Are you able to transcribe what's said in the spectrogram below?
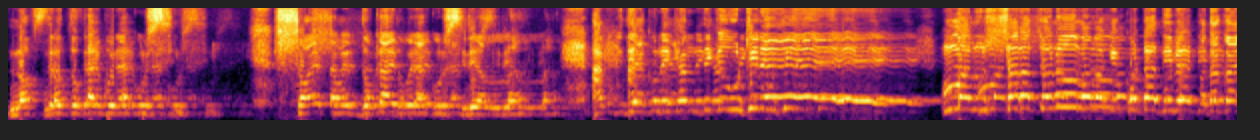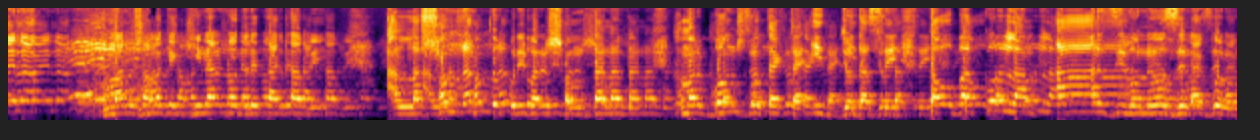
নফসের দোকায় বইরা করছি শয়তানের দোকায় বইরা করছি রে আল্লাহ। আমি যদি এখন এখান থেকে উঠি রে মানুষ সারা জনম আমাকে কোটা দিবে কথা কয় না। মানুষ আমাকে ঘৃণার নজরে তাকাবে। আল্লাহ সম্ভ্রান্ত পরিবারের সন্তান আমি। আমার বংশগত একটা ইজ্জত আছে। তওবা করলাম, আর জীবনেও জেনা করব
